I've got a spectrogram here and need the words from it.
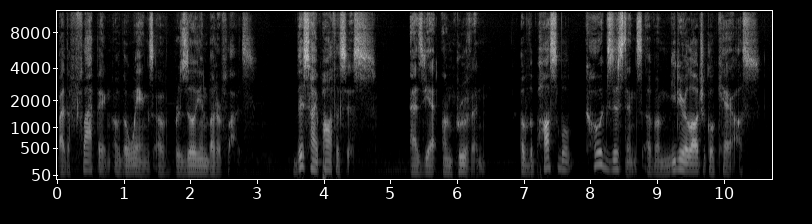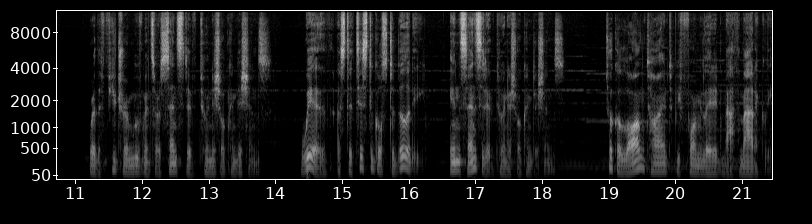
by the flapping of the wings of Brazilian butterflies. This hypothesis, as yet unproven, of the possible coexistence of a meteorological chaos, where the future movements are sensitive to initial conditions, with a statistical stability insensitive to initial conditions, took a long time to be formulated mathematically.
